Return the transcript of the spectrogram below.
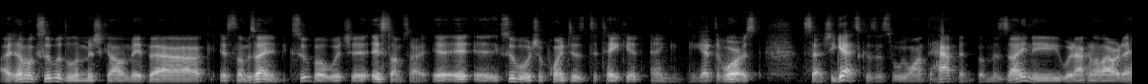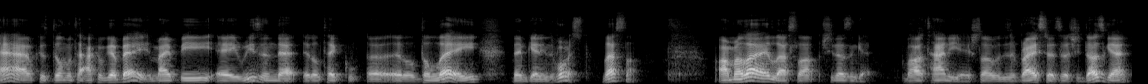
Ajama Ksuba Dula Mishkal Mepak Islam Mazaini. Ksuba, which is Islam, sorry. Ksuba, which the point is to take it and get divorced, said she gets, because that's what we want to happen. But Mazaini, we're not going to allow her to have, because Dilma Ta'akav Gabe. It might be a reason that it'll take. Uh, it'll delay them getting divorced. Lesla. Armalei, Lesla, she doesn't get. Vahatani Yeshla, there's a Bryce that says she does get.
